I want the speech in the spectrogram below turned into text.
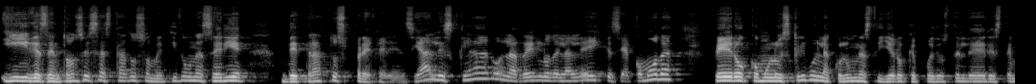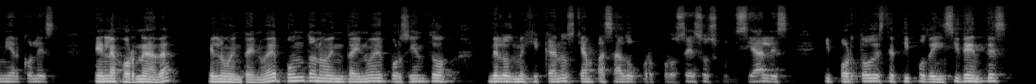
y desde entonces ha estado sometido a una serie de tratos preferenciales, claro, al arreglo de la ley que se acomoda, pero como lo escribo en la columna astillero que puede usted leer este miércoles en la jornada, el 99.99% de los mexicanos que han pasado por procesos judiciales y por todo este tipo de incidentes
